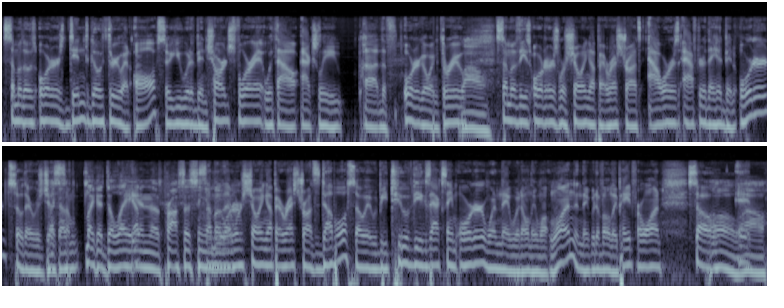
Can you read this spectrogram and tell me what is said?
Some of those orders didn't go through at all, so you would have been charged for it without actually. Uh, the order going through. Wow. Some of these orders were showing up at restaurants hours after they had been ordered, so there was Like just a, some like a delay Yep. in the processing some of of them order. were showing up at restaurants double, so it would be two of the exact same order when they would only want one, and they would have only paid for one. So, Oh, it- wow.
